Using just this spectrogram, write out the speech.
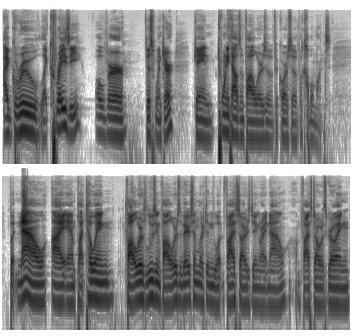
I grew like crazy over this winter, gained twenty thousand followers over the course of a couple months, but now I am plateauing." Followers losing followers, very similar thing to what Five Star is doing right now. Um, Five Star was growing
